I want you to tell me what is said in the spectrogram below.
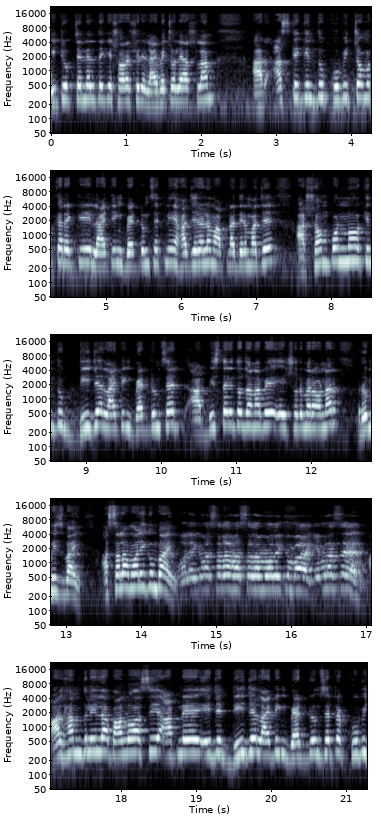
ইউটিউব চ্যানেল থেকে সরাসরি লাইভে চলে আসলাম। আর আজকে কিন্তু খুবই চমৎকার একটি লাইটিং বেডরুম সেট নিয়ে হাজির হলাম আপনাদের মাঝে। আর সম্পূর্ণ কিন্তু ডিজে লাইটিং বেডরুম সেট আর বিস্তারিত জানাবে এই শোরুমের ওনার রমিজ ভাই। আসসালামু আলাইকুম ভাই। ওয়ালাইকুম আসসালাম আসসালামু আলাইকুম ভাই কেমন আছেন? আলহামদুলিল্লাহ ভালো আছি। আপনি এই যে ডিজে লাইটিং বেডরুম সেটটা খুবই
